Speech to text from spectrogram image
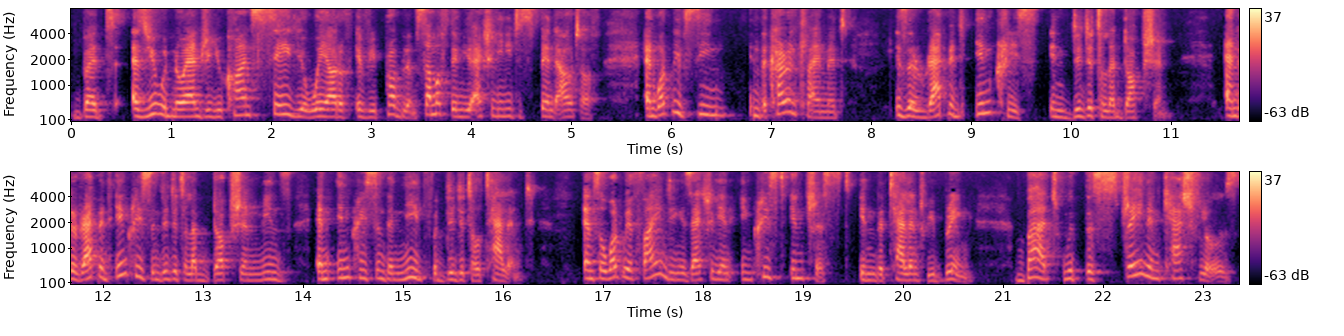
But as you would know, Andrew, you can't save your way out of every problem. Some of them you actually need to spend out of. And what we've seen in the current climate is a rapid increase in digital adoption. And a rapid increase in digital adoption means an increase in the need for digital talent. And so, what we're finding is actually an increased interest in the talent we bring. But with the strain in cash flows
